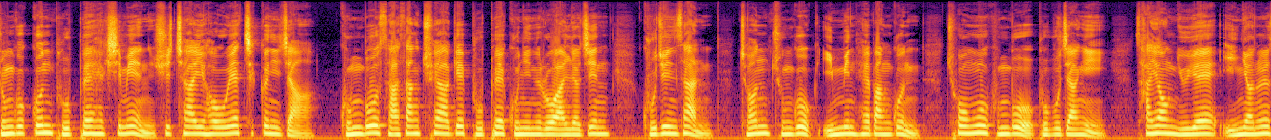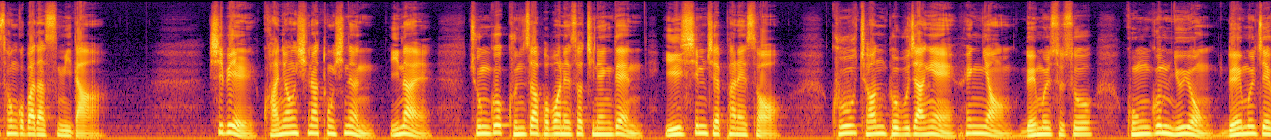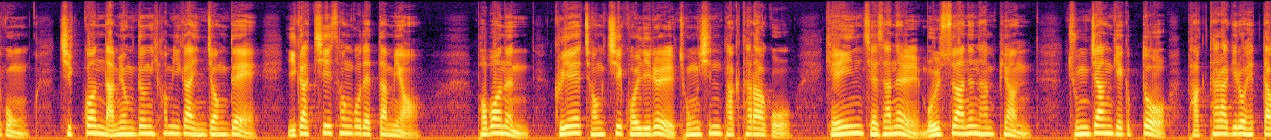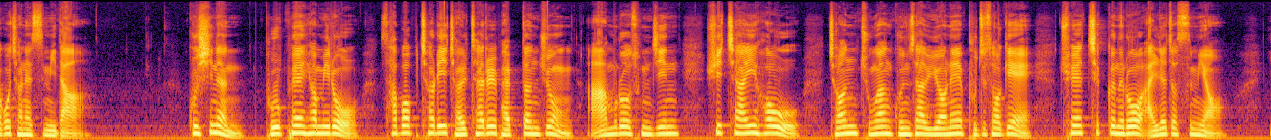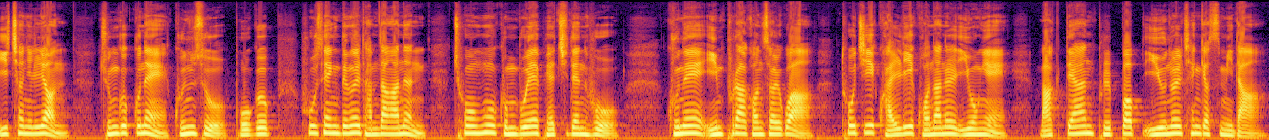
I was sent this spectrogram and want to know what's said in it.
중국군 부패 핵심인 쉬차이허우의 측근이자 군부 사상 최악의 부패 군인으로 알려진 구진산 전 중국 인민해방군 총우 군부 부부장이 사형유예 2년을 선고받았습니다. 10일 관영신화통신은 이날 중국 군사법원에서 진행된 1심 재판에서 구 전 부부장의 횡령, 뇌물수수, 공금 유용, 뇌물 제공, 직권 남용 등 혐의가 인정돼 이같이 선고됐다며 법원은 그의 정치 권리를 종신 박탈하고 개인 재산을 몰수하는 한편 중장 계급도 박탈하기로 했다고 전했습니다. 구 씨는 부패 혐의로 사법 처리 절차를 밟던 중 암으로 숨진 쉬차이 허우 전 중앙군사위원회 부주석의 최측근으로 알려졌으며 2001년 중국군의 군수, 보급, 후생 등을 담당하는 총후 군부에 배치된 후 군의 인프라 건설과 토지 관리 권한을 이용해 막대한 불법 이윤을 챙겼습니다.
